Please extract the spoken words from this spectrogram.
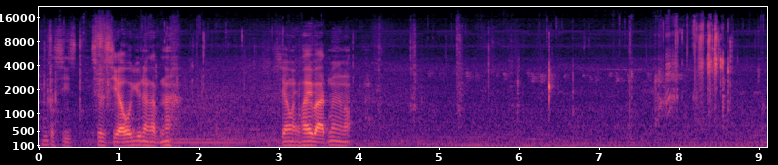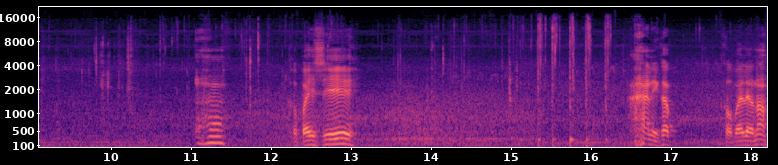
มันก็สิเสียวๆอยู่นะครับนะเสียวไม่ไผบาดมือเนาะ อื้อหือ เข้าไปสิอ่านี่ครับ เข้าไปแล้วเนาะ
